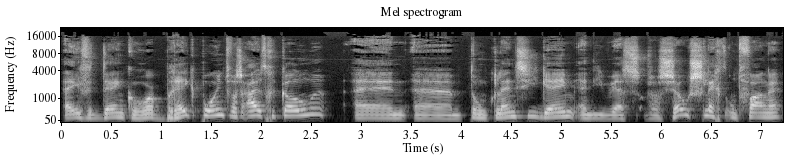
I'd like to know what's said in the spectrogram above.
even denken hoor, Breakpoint was uitgekomen. En uh, Tom Clancy game. En die was, was zo slecht ontvangen.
